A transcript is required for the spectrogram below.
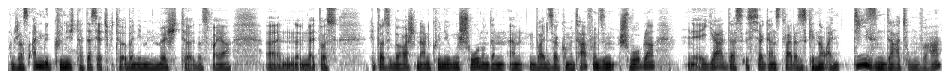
und das angekündigt hat, dass er Twitter übernehmen möchte. Das war ja äh, eine etwas, etwas überraschende Ankündigung schon. Und dann ähm, war dieser Kommentar von diesem Schwurbler, äh, ja, das ist ja ganz klar, dass es genau an diesem Datum war,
